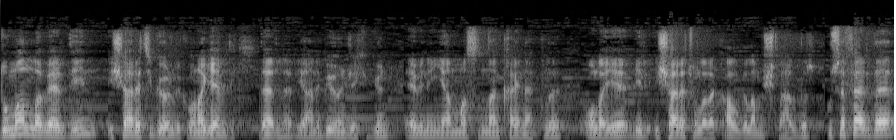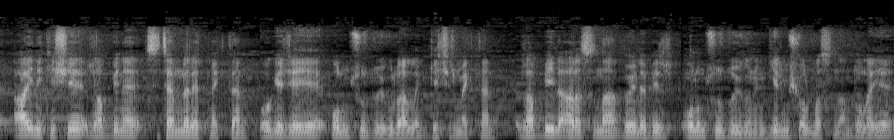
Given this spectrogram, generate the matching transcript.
dumanla verdiğin işareti gördük, ona geldik derler. Yani bir önceki gün evinin yanmasından kaynaklı olayı bir işaret olarak algılamışlardır. Bu sefer de aynı kişi Rabbine sitemler etmekten, o geceyi olumsuz duygularla geçirmekten, Rabbi ile arasına böyle bir olumsuz duygunun girmiş olmasından dolayı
